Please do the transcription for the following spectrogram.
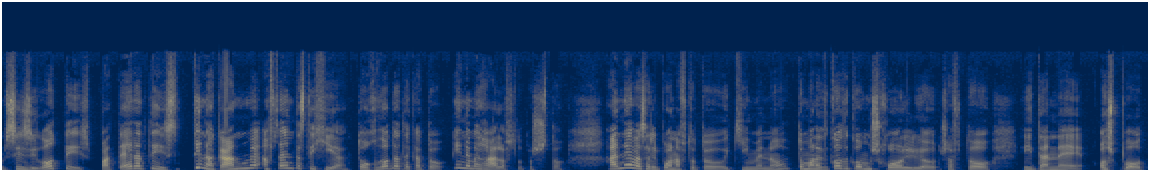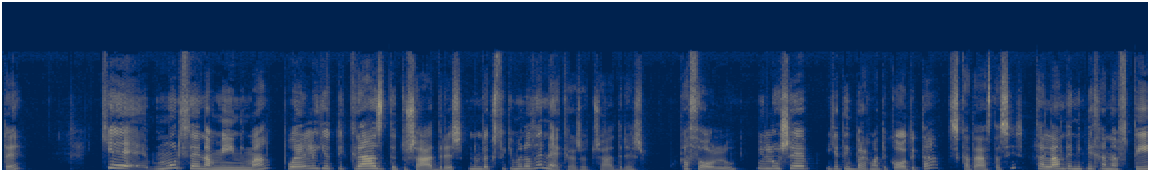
σύζυγό της, πατέρα της. Τι να κάνουμε, αυτά είναι τα στοιχεία. Το 80%. Είναι μεγάλο αυτό το ποσοστό. Ανέβασα λοιπόν αυτό το κείμενο. Το μοναδικό δικό μου σχόλιο σε αυτό ήταν ως πότε. Και μου ήρθε ένα μήνυμα που έλεγε ότι κράζετε τους άντρες. Εν τω μεταξύ το κείμενο δεν έκραζε τους άντρες. Καθόλου. Μιλούσε για την πραγματικότητα της κατάστασης. Αλλά αν δεν υπήρχαν αυτοί,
